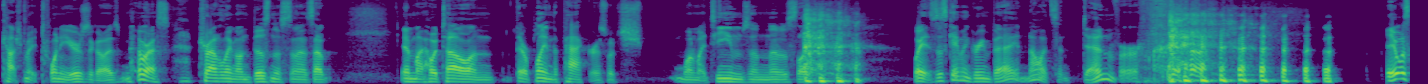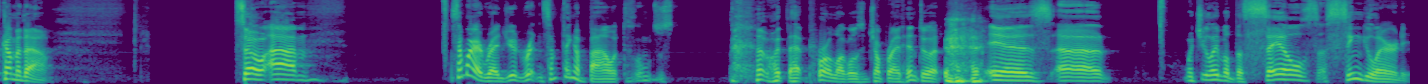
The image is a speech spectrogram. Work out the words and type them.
gosh, maybe 20 years ago. I was, remember I was traveling on business and I was out in my hotel and they were playing the Packers, which one of my teams, and I was like, wait, is this game in Green Bay? No, it's in Denver. it was coming down. So, um, somewhere I read you had written something about, I'll just with that prologue, let's jump right into it, is uh, what you labeled the sales singularity.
